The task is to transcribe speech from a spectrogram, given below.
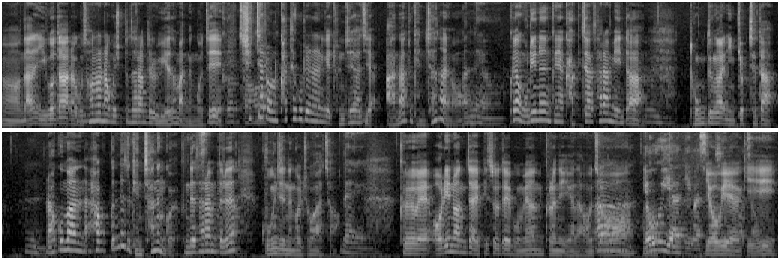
어, 나는 이거다라고 음. 선언하고 싶은 사람들을 위해서 만든 거지. 그렇죠. 실제로는 카테고리라는 게 존재하지 않아도 괜찮아요. 맞네요. 그냥 우리는 그냥 각자 사람이다. 음, 동등한 인격체다. 음. 라고만 하고 끝내도 괜찮은 거예요. 근데 사람들은 맞습니다. 구분 짓는 걸 좋아하죠. 네. 그왜 어린 왕자 에피소드에 보면 그런 얘기가 나오죠. 아, 여우 이야기 말씀. 여우 이야기.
